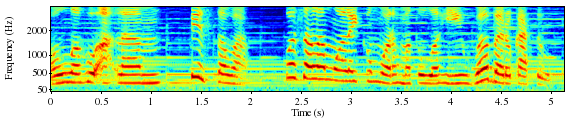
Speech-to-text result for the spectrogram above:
Wallahu a'lam bishawab. Wassalamualaikum warahmatullahi wabarakatuh.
